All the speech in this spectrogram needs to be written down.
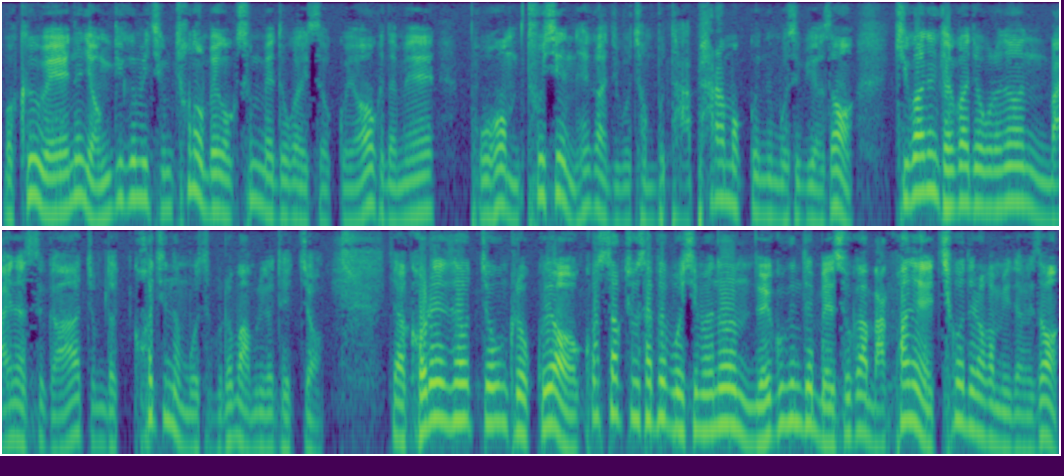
뭐 그 외에는 연기금이 지금 1,500억 순매도가 있었고요. 그 다음에 보험, 투신 해가지고 전부 다 팔아먹고 있는 모습이어서 기관은 결과적으로는 마이너스가 좀 더 커지는 모습으로 마무리가 됐죠. 자 거래소 쪽은 그렇고요. 코스닥 쪽 살펴보시면은 외국인들 매수가 막판에 치고 들어갑니다. 그래서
